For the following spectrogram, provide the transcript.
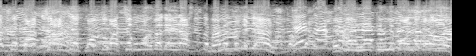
আজকে বাচ্চা আছে কত বাচ্চা মরবে এই রাস্তাতে? ভেবে দিল্লি বন্ধ করা হোক।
